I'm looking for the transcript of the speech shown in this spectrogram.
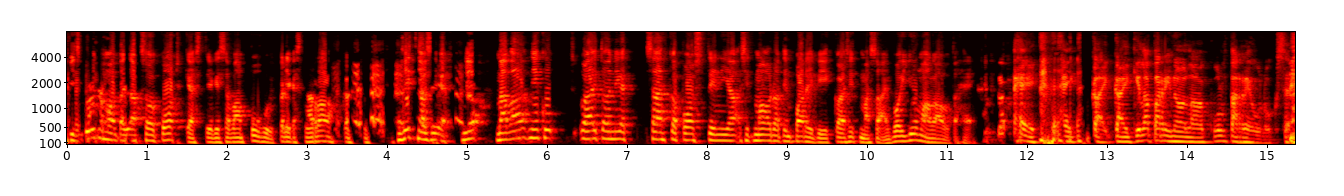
siis kuinka monta jaksoa podcastia, sä vaan puhuit pelkästään rahkasta. Ja sit se on siihen, no, mä vaan niinku laitoin niille sähköpostin ja sit mä odotin pari viikkoa ja sit mä sain. Voi jumalauta, hei. No, hei, hei ka- kaikilla tarinoilla on kultareunuksen.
